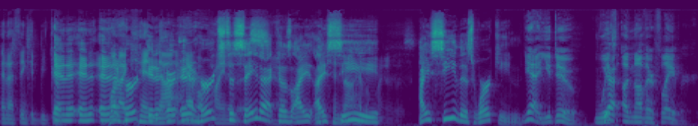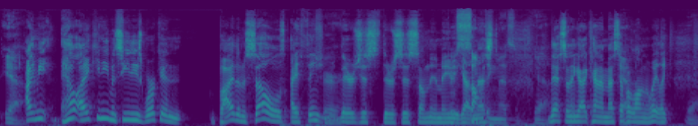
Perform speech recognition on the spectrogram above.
and I think it'd be good. And it, and, and But it, I hurt, and it, cannot it have a hurts pint to of say this. that because I, I, cannot have a see pint of this. I see this working. yeah, you do with Yeah. another flavor. Yeah. I mean, hell, I can even see these working by themselves. I think Sure. there's just there's just something maybe There's got something messed. missing. Yeah. That something got kind of messed up along the way. Like yeah.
